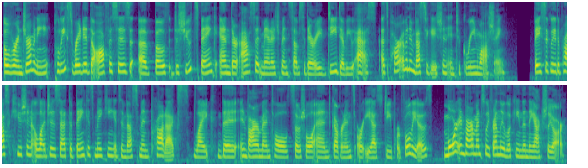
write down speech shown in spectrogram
Over in Germany, police raided the offices of both Deutsche Bank and their asset management subsidiary DWS as part of an investigation into greenwashing. Basically, the prosecution alleges that the bank is making its investment products, like the environmental, social, and governance or ESG portfolios, more environmentally friendly looking than they actually are.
